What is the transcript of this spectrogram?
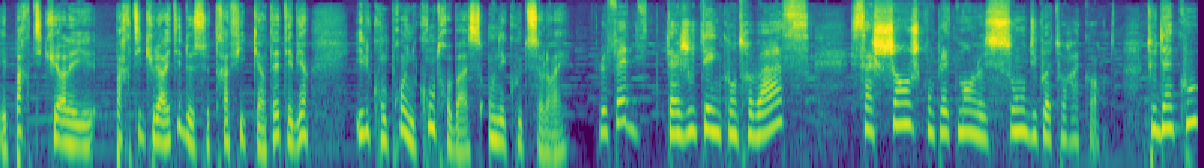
Et particularité de ce trafic quintette, eh bien, il comprend une contrebasse. On écoute Solray. Le fait d'ajouter une contrebasse, ça change complètement le son du quatuor à cordes. Tout d'un coup,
